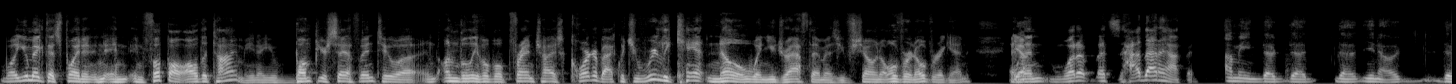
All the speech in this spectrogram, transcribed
well, you make this point in, in, in football all the time. You know, you bump yourself into a, an unbelievable franchise quarterback, which you really can't know when you draft them, as you've shown over and over again. And Yep. then what? A, that's how'd that happen? I mean, the the the you know the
